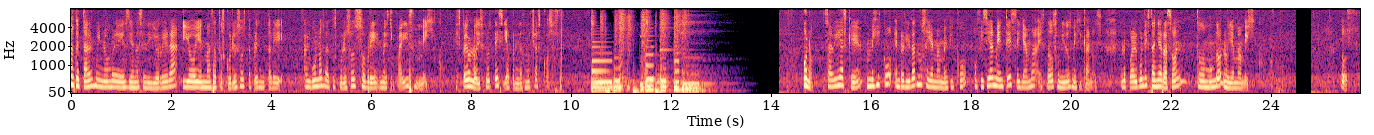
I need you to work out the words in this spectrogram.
Hola, ¿qué tal? Mi nombre es Diana Cedillo Herrera y hoy en Más Datos Curiosos te presentaré algunos datos curiosos sobre nuestro país, México. Espero lo disfrutes y aprendas muchas cosas. 1. ¿Sabías que México en realidad no se llama México? Oficialmente se llama Estados Unidos Mexicanos, pero por alguna extraña razón todo el mundo lo llama México. 2.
